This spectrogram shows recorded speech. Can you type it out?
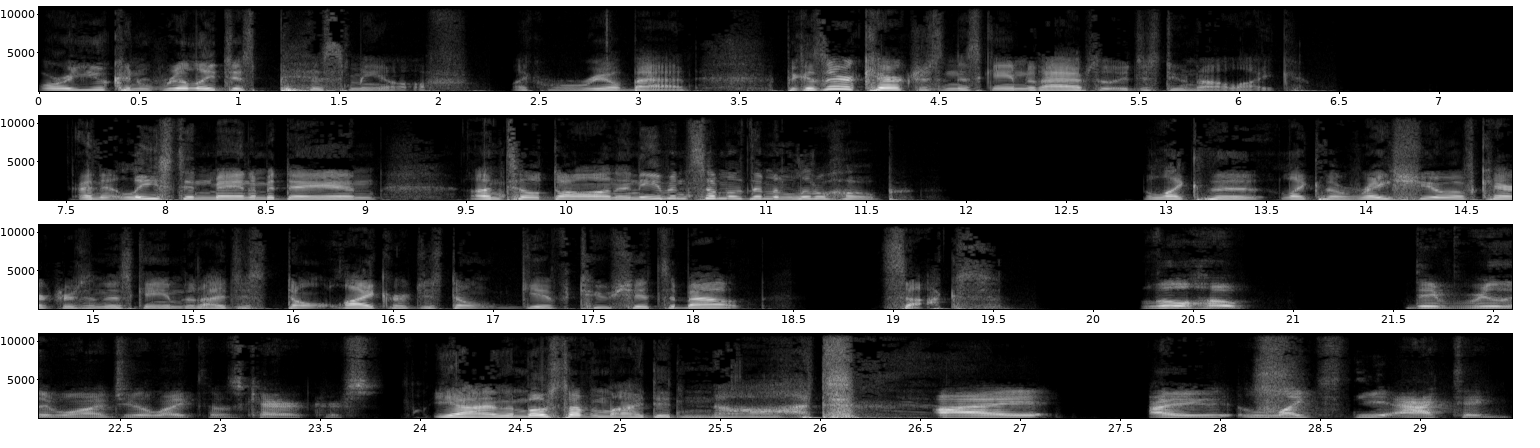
or you can really just piss me off, like real bad. Because there are characters in this game that I absolutely just do not like. And at least in Man of Medan, Until Dawn, and even some of them in Little Hope, like the like the ratio of characters in this game that I just don't like or just don't give two shits about sucks. Little Hope, they really wanted you to like those characters. Yeah, and the most of them I did not. I I liked the acting.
